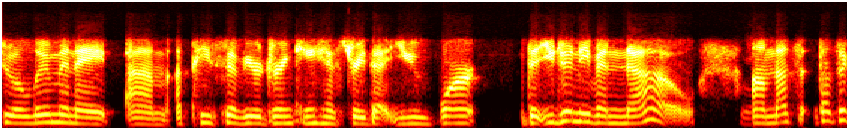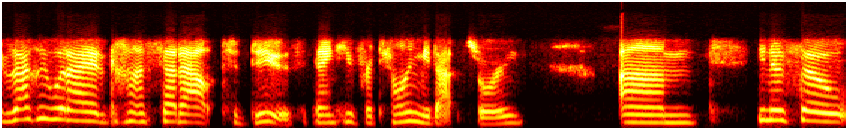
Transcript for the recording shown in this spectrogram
to illuminate um, a piece of your drinking history that you weren't that you didn't even know. Um, that's that's exactly what I had kind of set out to do. So thank you for telling me that story. Um, you know, so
